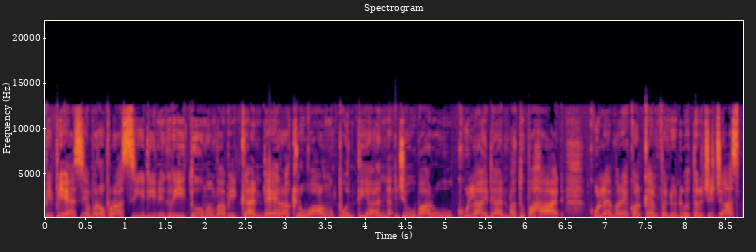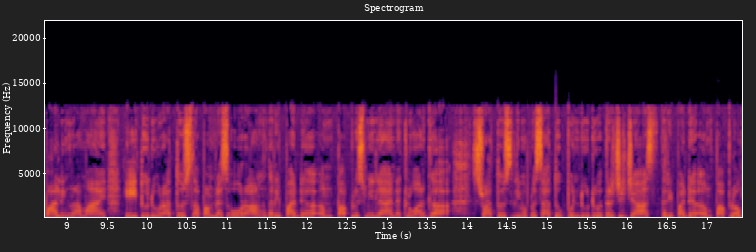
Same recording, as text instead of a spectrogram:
PPS yang beroperasi di negeri itu membabitkan daerah Keluang, Pontian, Johor Bahru, Kulai dan Batu Pahat. Kulai merekodkan penduduk terjejas paling ramai iaitu 218 orang daripada 49 keluarga. 151 penduduk terjejas daripada 44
